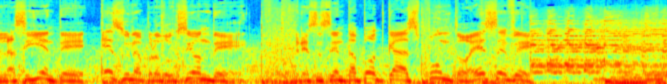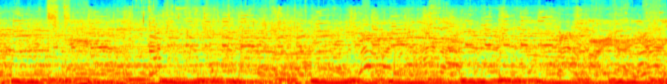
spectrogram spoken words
La siguiente es una producción de 360podcast.sv. Ay, ay, ay.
